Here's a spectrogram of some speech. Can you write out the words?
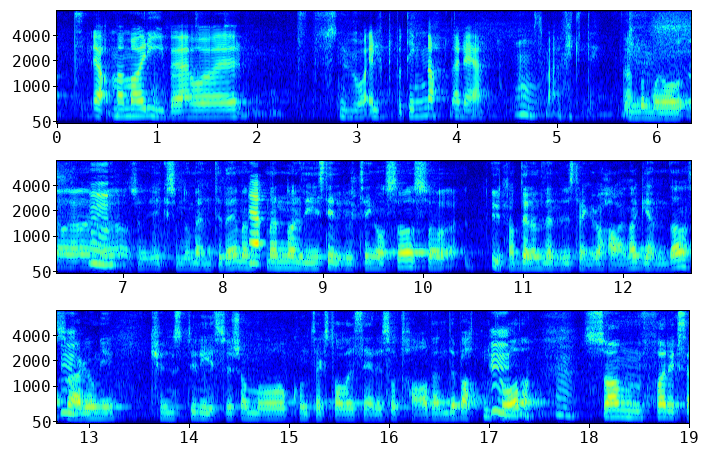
at ja, man må rive og snu og elte på ting. Da. Det er det mm. som er viktig. Man må jo, mm. altså, ikke som noe menn til det, men, ja. men, når vi stiller ut ting også, så uten at det nødvendigvis trenger å ha en agenda, så mm. er det jo mye kunst du viser som må kontekstualiseres og ta den debatten på. Da. Mm. Som f.eks.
